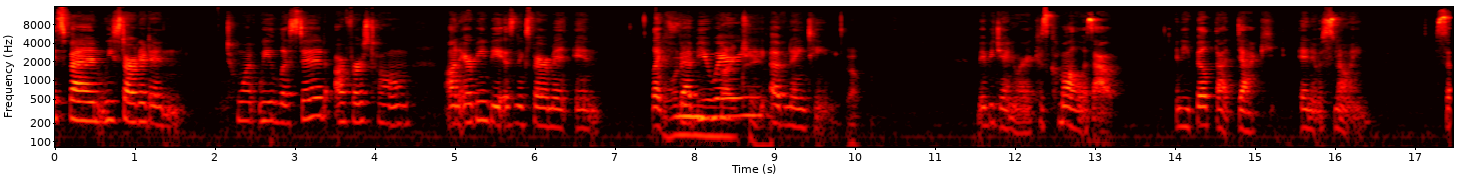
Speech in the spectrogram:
It's been we started in tw- we listed our first home on Airbnb as an experiment in like February of 19. Yeah. Maybe January cuz Kamal was out and he built that deck and it was snowing. So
